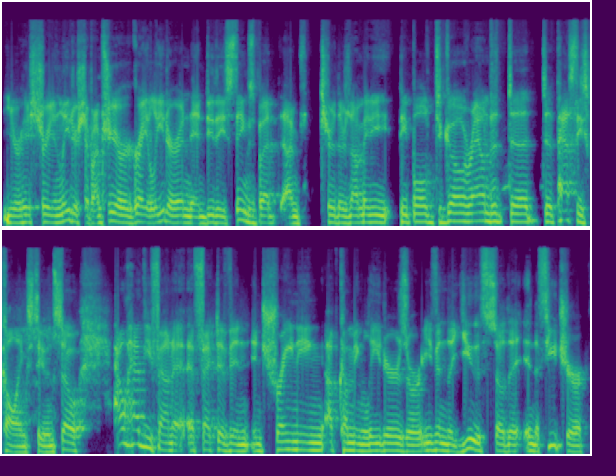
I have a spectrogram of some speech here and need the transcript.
your history and leadership, I'm sure you're a great leader and, and do these things. But I'm sure there's not many people to go around to, to, to pass these callings to. And so, how have you found it effective in in training upcoming leaders or even the youth, so that in the future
